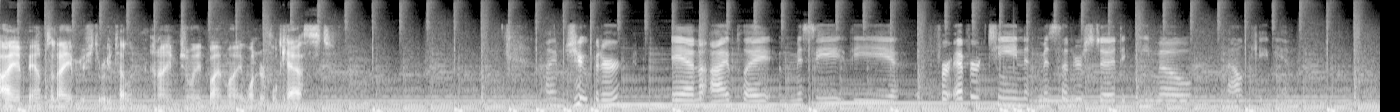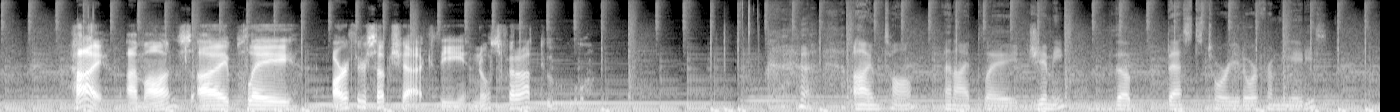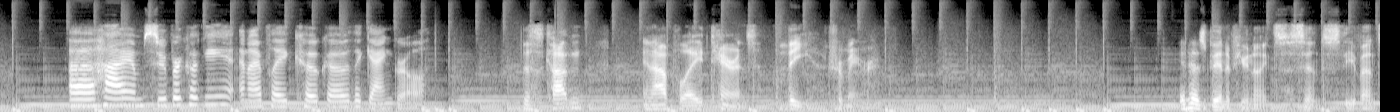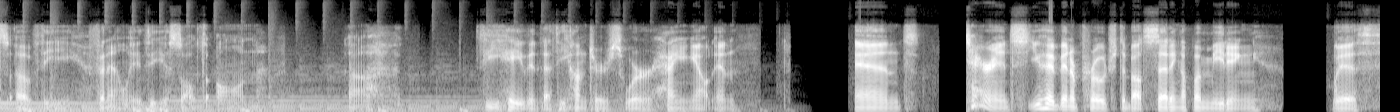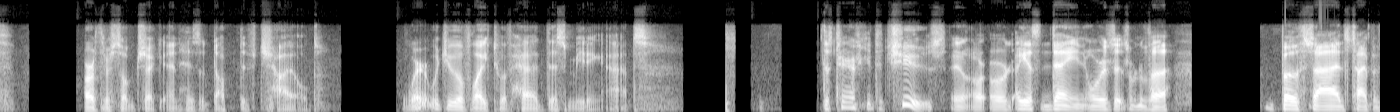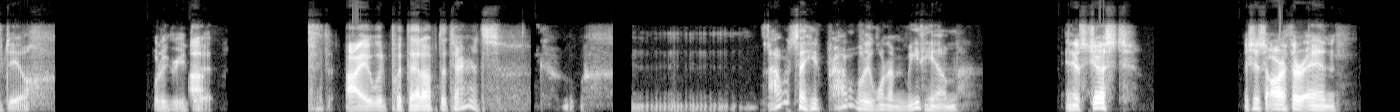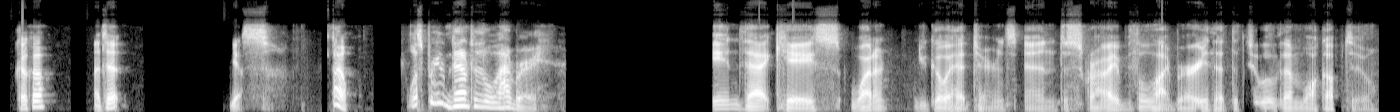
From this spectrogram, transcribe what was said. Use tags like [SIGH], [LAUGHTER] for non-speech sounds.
I am Bams, and I am your storyteller, and I am joined by my wonderful cast. I'm Jupiter, and I play Missy, the forever teen misunderstood emo Malkavian. Hi, I'm Oz. I play Arthur Subchak, the Nosferatu. [LAUGHS] I'm Tom, and I play Jimmy, the best Toreador from the 80s. Uh, hi, I'm Super Cookie, and I play Coco, the Gangrel. This is Cotton, and I play Terrence, the Tremere. It has been a few nights since the events of the finale, the assault on uh, the haven that the hunters were hanging out in. And Terrence, you had been approached about setting up a meeting with Arthur Sobchak and his adoptive child. Where would you have liked to have had this meeting at? Does Terrence get to choose, or, or I guess Dane, or is it sort of a both sides type of deal? Would agree to Uh, it. I would put that up to Terrence. I would say he'd probably want to meet him, and it's just it's just Arthur and Coco. That's it. Yes. Let's bring him down to the library. In that case, why don't you go ahead, Terrence, and describe the library that the two of them walk up to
